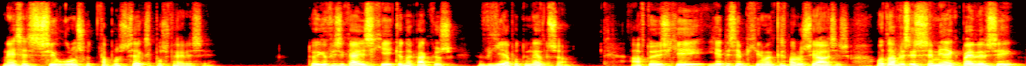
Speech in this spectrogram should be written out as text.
να είσαι σίγουρος ότι θα προσέξει πώς φέρεσαι. Το ίδιο φυσικά ισχύει και όταν κάποιος βγει από την αίθουσα. Αυτό ισχύει για τις επιχειρηματικές παρουσιάσεις. Όταν βρίσκεσαι σε μια εκπαίδευση,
